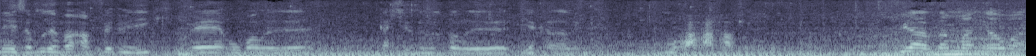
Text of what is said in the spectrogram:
Neyse bu defa affetmedik ve o balığı kaçırdığımız balığı yakaladık. Muhahaha. Birazdan mangal var.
